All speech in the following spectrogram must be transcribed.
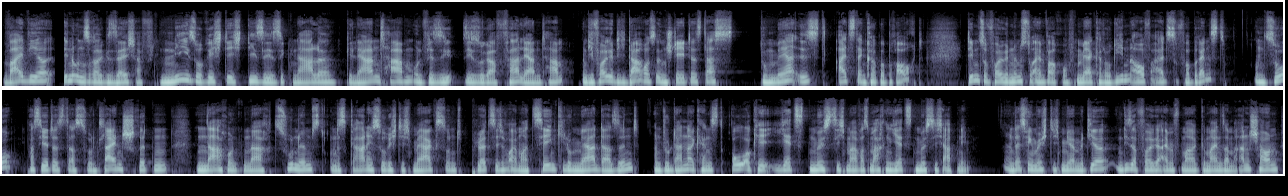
weil wir in unserer Gesellschaft nie so richtig diese Signale gelernt haben und wir sie, sie sogar verlernt haben. Und die Folge, die daraus entsteht, ist, dass du mehr isst, als dein Körper braucht. Demzufolge nimmst du einfach auch mehr Kalorien auf, als du verbrennst. Und so passiert es, dass du in kleinen Schritten nach und nach zunimmst und es gar nicht so richtig merkst und plötzlich auf einmal 10 Kilo mehr da sind und du dann erkennst, oh, okay, jetzt müsste ich mal was machen, jetzt müsste ich abnehmen. Und deswegen möchte ich mir mit dir in dieser Folge einfach mal gemeinsam anschauen,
